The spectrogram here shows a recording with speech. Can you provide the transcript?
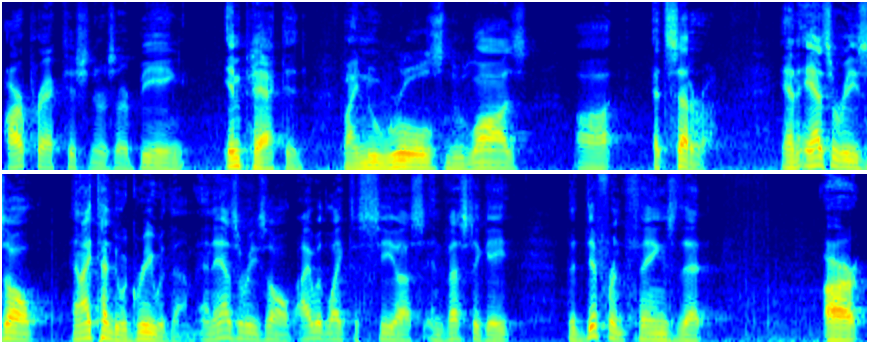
our practitioners are being impacted by new rules, new laws, uh, etc. And as a result, and I tend to agree with them, and as a result, I would like to see us investigate the different things that are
